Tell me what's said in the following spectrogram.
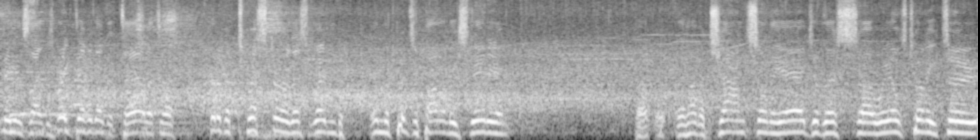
feels like. It's very difficult to tell. It's a bit of a twister, this wind in the Principality Stadium. But they have a chance on the edge of this uh, Wales 22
